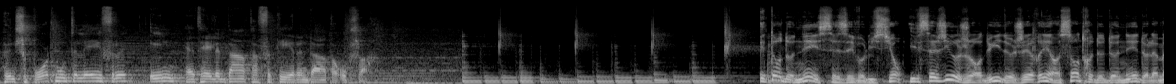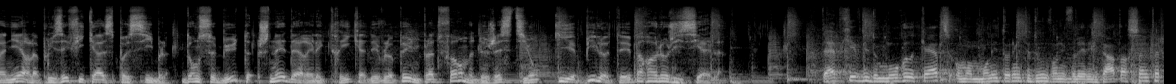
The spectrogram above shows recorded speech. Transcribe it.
hun support moeten leveren in het hele dataverkeer en dataopslag. Étant donné ces évolutions, il s'agit aujourd'hui de gérer un centre de données de la manière la plus efficace possible. Dans ce but, Schneider Electric a développé une plateforme de gestion qui est pilotée par un logiciel. De geeft u de mogelijkheid om een monitoring te doen van uw volledig datacenter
